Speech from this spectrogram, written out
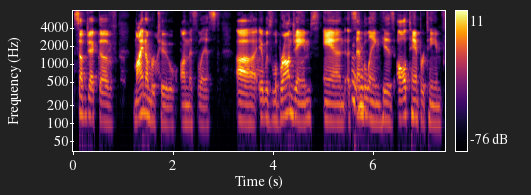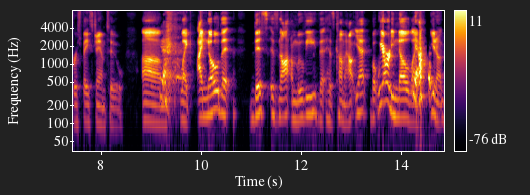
subject of my number two on this list uh, it was LeBron James and mm-hmm. assembling mm-hmm. his all tamper team for Space Jam 2. Um, yeah. like I know that this is not a movie that has come out yet, but we already know, like, yeah. you know,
